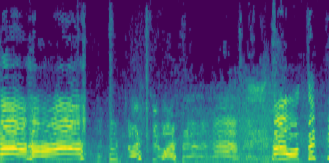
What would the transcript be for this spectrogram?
아, 쫄지 말래. 아, 어떡해.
